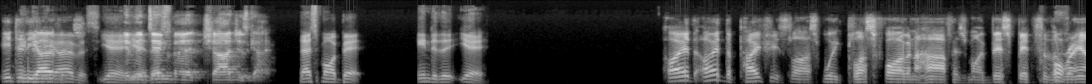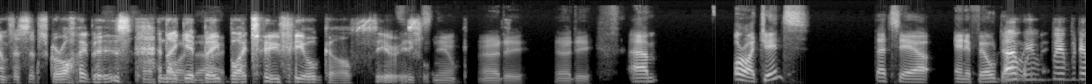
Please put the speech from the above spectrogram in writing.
Into, into the, overs. Yeah, In yeah. the Denver Chargers game. that's my bet. Into the yeah. I had I had the Patriots last week plus five and a half as my best bet for the Oh. round for subscribers, and they Oh, get no. beat by two field goals. Seriously. Six nil. I do. I do. Um, all right, gents. That's our NFL Uh, we, we,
